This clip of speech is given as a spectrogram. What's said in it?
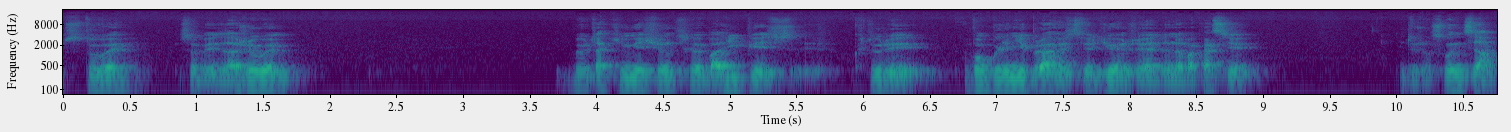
stówę sobie zażyłem. Był taki miesiąc, chyba lipiec, który w ogóle nie brałem. Stwierdziłem, że jadę na wakacje. Dużo słońca.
